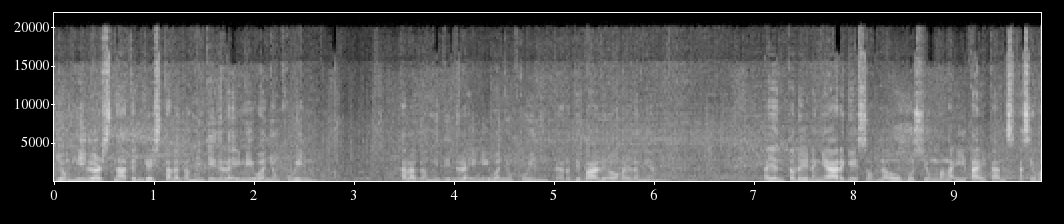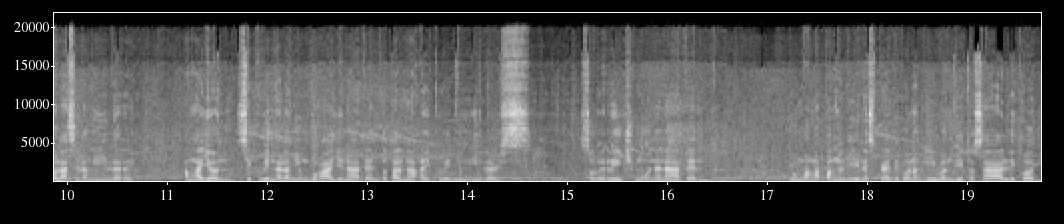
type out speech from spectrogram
Yung healers natin guys, talagang hindi nila iniwan yung Queen. Talagang hindi nila iniwan yung Queen. Pero di bali okay lang yan. Ayan tuloy nangyari guys oh. Naubos yung mga E-Titans kasi wala silang healer eh. Ang ngayon, si Queen na lang yung buhayin natin. Total na kay Queen yung healers. So i-rage muna natin. Yung mga panglinis, pwede ko nang iwan dito sa likod.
